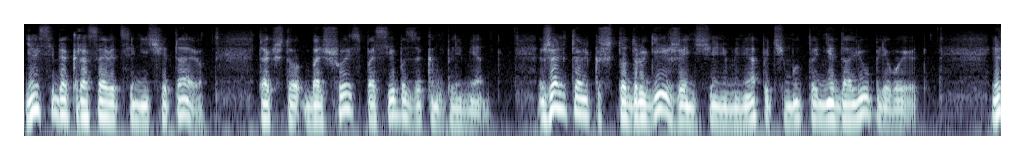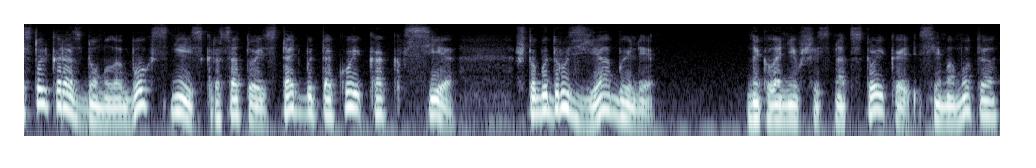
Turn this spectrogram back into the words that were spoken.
«Я себя красавицей не считаю, так что большое спасибо за комплимент. Жаль только, что другие женщины меня почему-то недолюбливают. Я столько раз думала, бог с ней, с красотой, стать бы такой, как все, чтобы друзья были». Наклонившись над стойкой, Симамото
